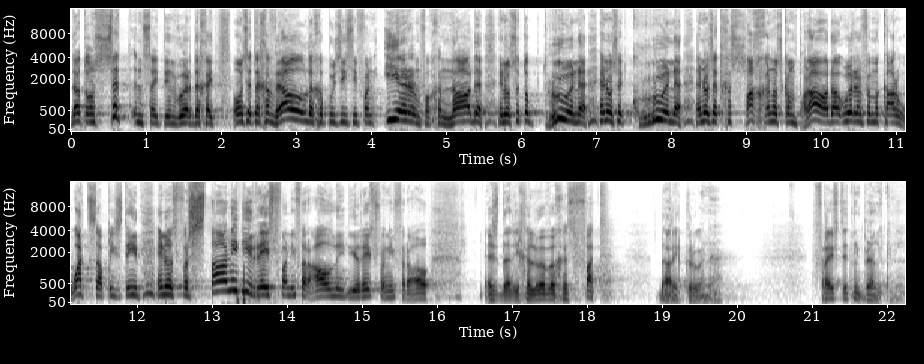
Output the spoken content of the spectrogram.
dat ons sit in sy teenwoordigheid. Ons het 'n geweldige posisie van eer en van genade en ons sit op trone en ons het krones en ons het gesag en ons kan praat daaroor en vir mekaar WhatsApp stuur en ons verstaan nie die res van die verhaal nie. Die res van die verhaal is dat die gelowiges vat daardie krones. Vryf dit nie blink nie.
